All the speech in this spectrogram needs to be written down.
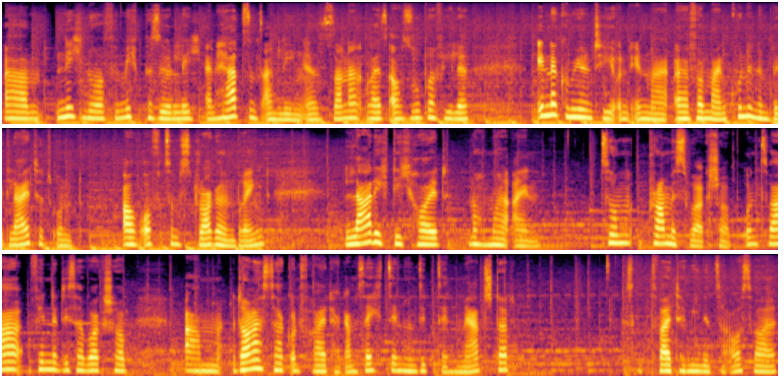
ähm, nicht nur für mich persönlich ein Herzensanliegen ist, sondern weil es auch super viele in der Community und in mein, äh, von meinen Kundinnen begleitet und auch oft zum Struggeln bringt, lade ich dich heute nochmal ein zum Promise Workshop. Und zwar findet dieser Workshop am Donnerstag und Freitag, am 16. und 17. März statt. Es gibt zwei Termine zur Auswahl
